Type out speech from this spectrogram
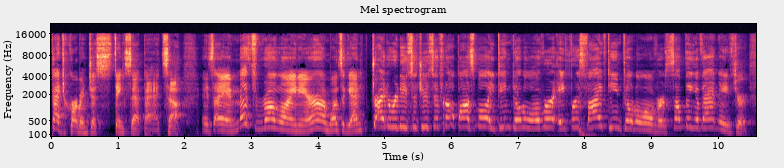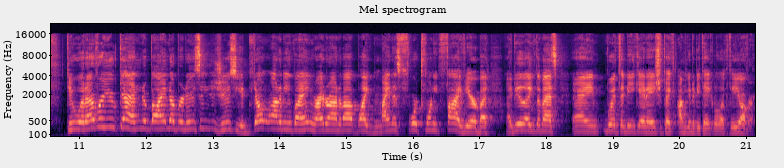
Patrick Corbin just stinks that bad, so it's a Mets run line here. And once again, try to reduce the juice if at all possible. A team total over, a first five team total over, something of that nature do whatever you can to bind up reducing the juice. You don't want to be laying right around about like minus 425 here, but I do like the Mets. And with the DK Nation pick, I'm going to be taking a look at the over.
